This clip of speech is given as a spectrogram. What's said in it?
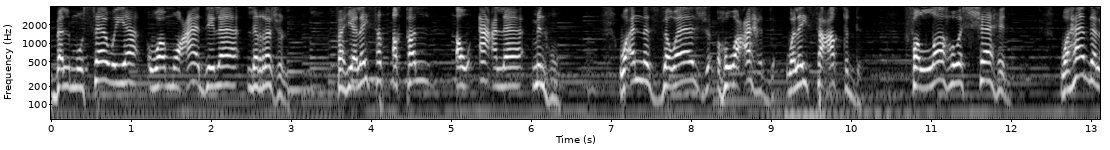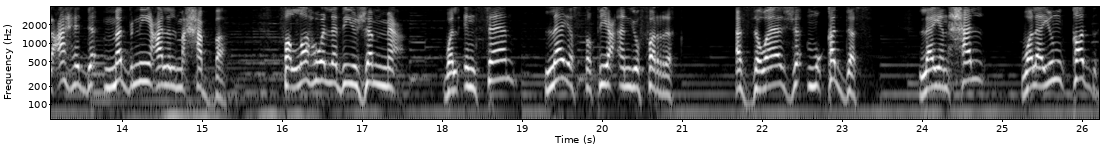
بل مساوية ومعادلة للرجل فهي ليست أقل أو أعلى منه. وأن الزواج هو عهد وليس عقد فالله هو الشاهد وهذا العهد مبني على المحبة. فالله هو الذي يجمع والإنسان لا يستطيع أن يفرق. الزواج مقدس لا ينحل ولا ينقض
